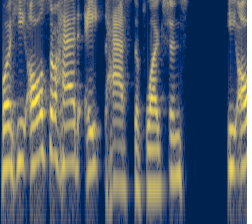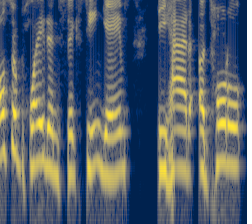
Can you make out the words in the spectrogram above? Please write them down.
but he also had eight pass deflections. He also played in 16 games. He had a total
